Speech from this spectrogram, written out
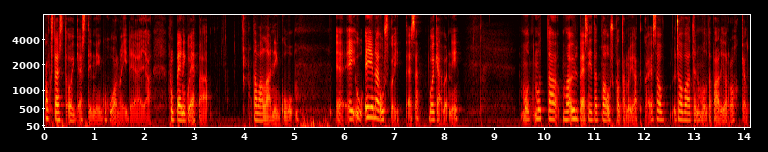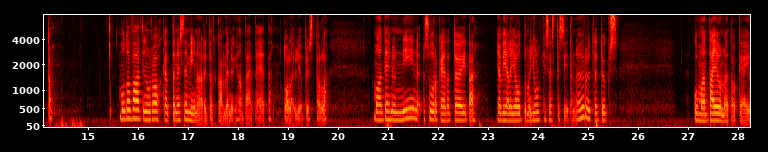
onko tämä sitten oikeasti niin kuin, huono idea ja rupeaa niin kuin, epä, tavallaan niin kuin, ei, ei enää usko itteensä. Voi käydä niin. Mut, mutta mä oon ylpeä siitä, että mä oon uskaltanut jatkaa ja se on, se on vaatinut multa paljon rohkeutta. Multa on vaatinut rohkeutta ne seminaarit, jotka on mennyt ihan päipeetä tuolla yliopistolla. Mä oon tehnyt niin surkeita töitä, ja vielä joutunut julkisesti siitä nöyrytetyksi, kun mä oon tajunnut, että okei,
